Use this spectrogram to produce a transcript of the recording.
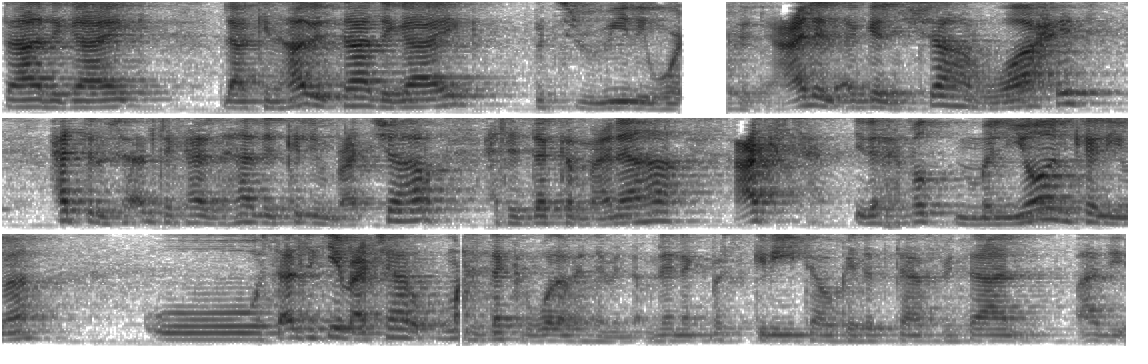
ثلاث دقائق. لكن هذه الثلاث دقائق it's really worth it. على الأقل شهر واحد. حتى لو سألتك هذه الكلمة بعد شهر حتتذكر معناها. عكس إذا حفظت مليون كلمة وسألتك اياه بعد شهر ما تتذكر ولا واحدة منهم لأنك بس قريتها وكتبتها في مثال هذه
